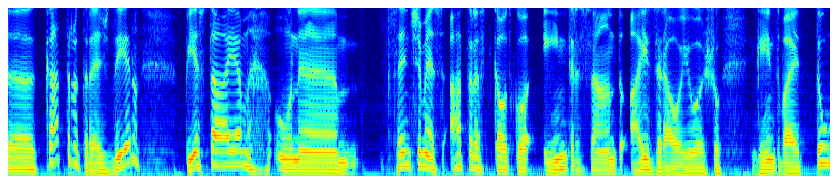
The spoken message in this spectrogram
eh, katru trešdienu piestājam un eh, cenšamies atrast kaut ko interesantu, aizraujošu. Gint, vai tu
